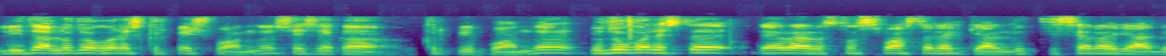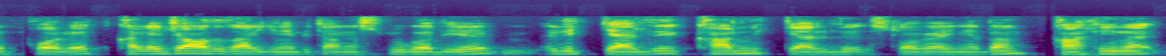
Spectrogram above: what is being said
Lider Ludogorets 45 puanda, SSK 41 puanda. Ludogorets'te devre arasında Spastelek geldi, Tisera geldi forvet. Kaleci aldılar yine bir tane Sluga diye. Rik geldi, Karnik geldi Slovenya'dan. Kahlina,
